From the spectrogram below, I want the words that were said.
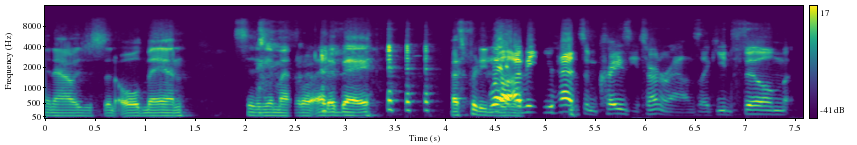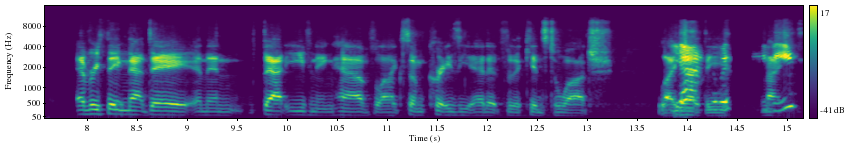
and I was just an old man sitting in my little edit bay. That's pretty. Well, normal. I mean, you had some crazy turnarounds. Like you'd film everything that day, and then that evening have like some crazy edit for the kids to watch. Like yeah, at the it was TV night.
